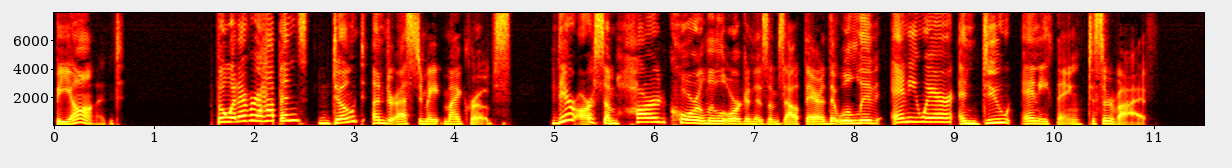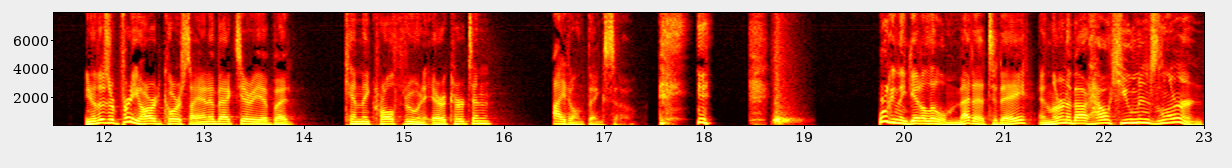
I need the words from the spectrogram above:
beyond. But whatever happens, don't underestimate microbes. There are some hardcore little organisms out there that will live anywhere and do anything to survive. You know, those are pretty hardcore cyanobacteria, but can they crawl through an air curtain? I don't think so. We're going to get a little meta today and learn about how humans learn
